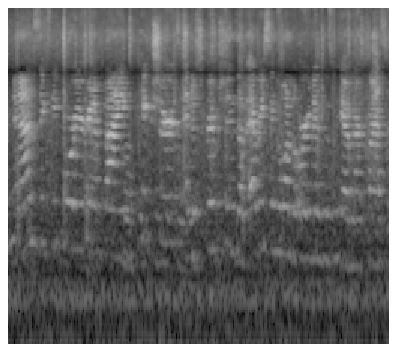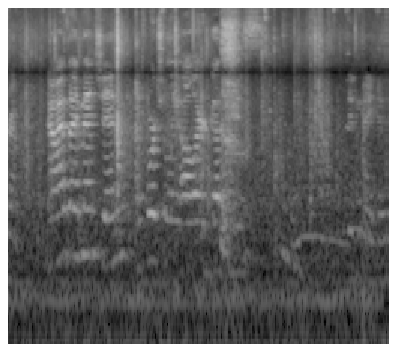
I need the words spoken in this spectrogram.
And on 64, you're going to find pictures and descriptions of every single one of the organisms we have in our classroom. Now, as I mentioned, unfortunately, all our guppies didn't make it.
